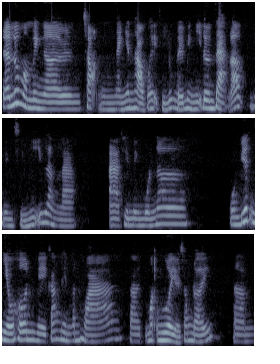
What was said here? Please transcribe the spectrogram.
Đến lúc mà mình uh, chọn ngành nhân học ấy thì lúc đấy mình nghĩ đơn giản lắm. Mình chỉ nghĩ rằng là à thì mình muốn uh, muốn biết nhiều hơn về các nền văn hóa và mọi người ở trong đấy. Uh,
